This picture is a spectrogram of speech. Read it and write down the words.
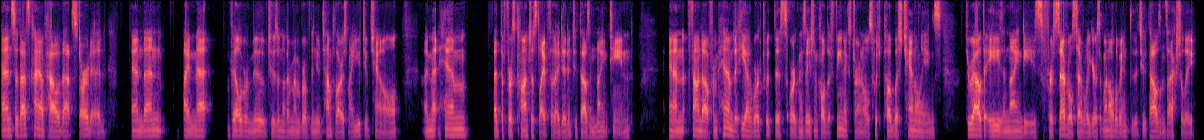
And so that's kind of how that started. And then I met Vail Removed, who's another member of the New Templars, my YouTube channel. I met him at the first conscious life that I did in 2019 and found out from him that he had worked with this organization called the Phoenix Journals, which published channelings throughout the 80s and 90s for several, several years. It went all the way into the 2000s, actually.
